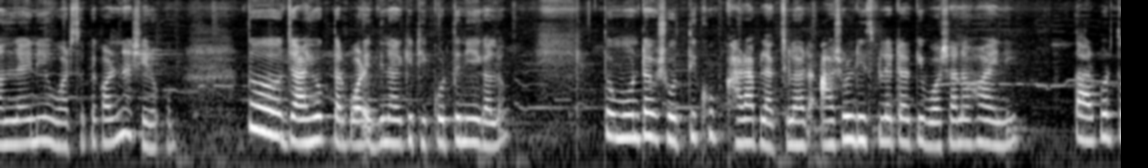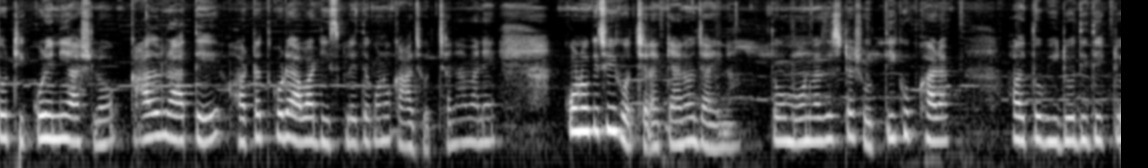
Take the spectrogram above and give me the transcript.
অনলাইনে হোয়াটসঅ্যাপে করে না, সেরকম। তো যাই হোক, তার পরের দিন আর কি ঠিক করতে নিয়ে গেল। তো মনটা সত্যি খুব খারাপ লাগছিল, আর আসল ডিসপ্লেটা আর কি বসানো হয়নি। তারপর তো ঠিক করে নিয়ে আসলো। কাল রাতে হঠাৎ করে আবার ডিসপ্লেতে কোনো কাজ হচ্ছে না মানে কোনো কিছুই হচ্ছে না, কেন জানি না। তো মন মেজাজটা সত্যিই খুব খারাপ। হয়তো ভিডিও দিতে একটু,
